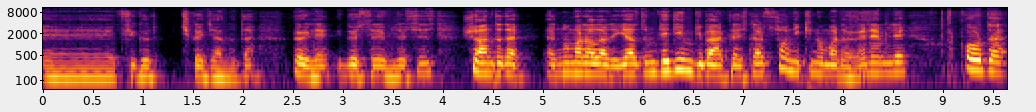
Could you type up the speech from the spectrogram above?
e, figür çıkacağını da öyle gösterebilirsiniz. Şu anda da e, numaraları yazdım. Dediğim gibi arkadaşlar son iki numara önemli. Orada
